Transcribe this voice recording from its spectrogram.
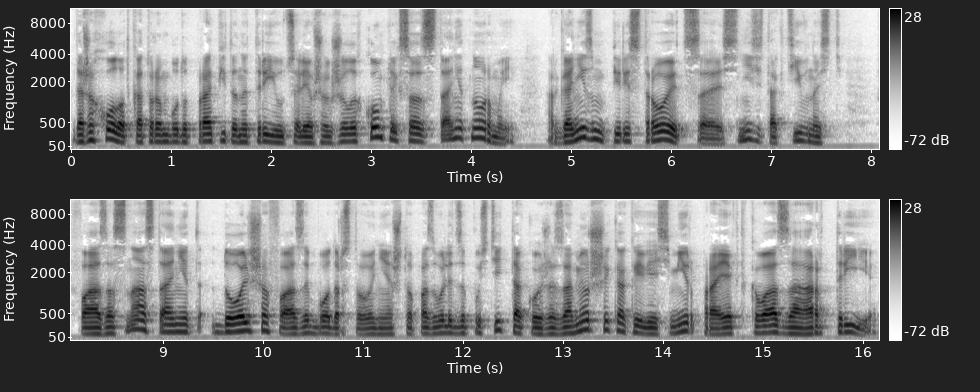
Даже холод, которым будут пропитаны три уцелевших жилых комплекса, станет нормой. Организм перестроится, снизит активность. Фаза сна станет дольше фазы бодрствования, что позволит запустить такой же замерзший, как и весь мир, проект «Квазар-3».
